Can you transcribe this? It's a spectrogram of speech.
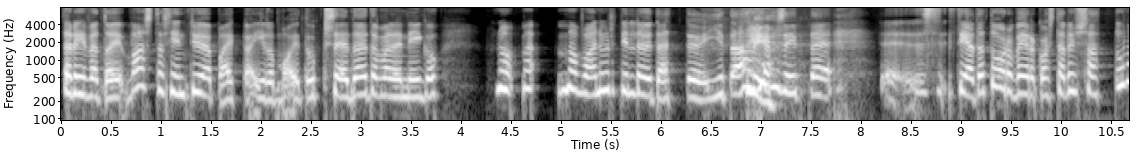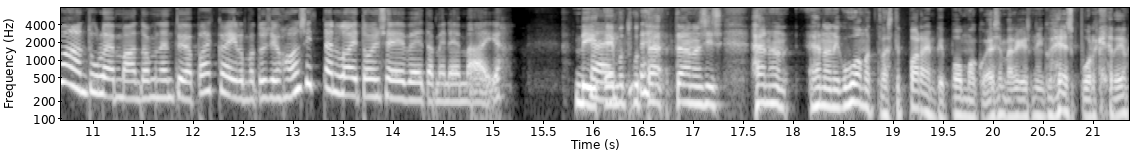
Tämä oli hyvä toi, vastasin työpaikkailmoitukseen. Toi tämmöinen niinku, no mä, mä vaan yritin löytää töitä Niin. ja sitten s- sieltä Tor-verkosta nyt sattui vaan tulemaan tämmöinen työpaikkailmoitus, johon sitten laitoin CVtä menemään ja Niin, Näin. ei, mutta kun tää, tää on siis, hän on, hän on niinku huomattavasti parempi pomo kuin esimerkiksi niinku Hesburgerin.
